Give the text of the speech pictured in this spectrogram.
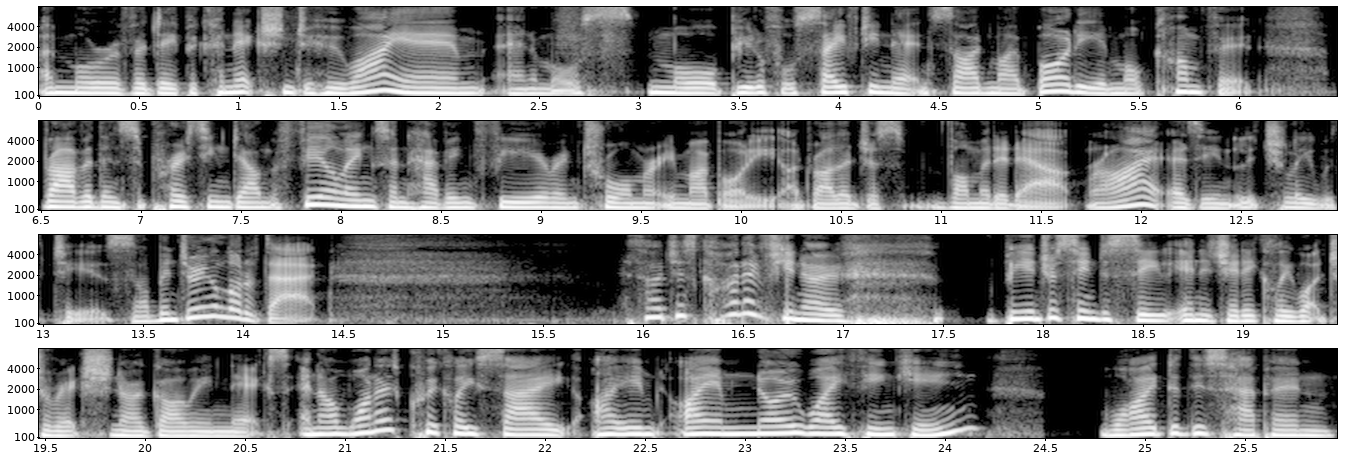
a more of a deeper connection to who I am and a more more beautiful safety net inside my body and more comfort rather than suppressing down the feelings and having fear and trauma in my body. I'd rather just vomit it out, right? As in literally with tears. So I've been doing a lot of that. So I just kind of, you know, be interesting to see energetically what direction I go in next. And I want to quickly say I am I am no way thinking why did this happen?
